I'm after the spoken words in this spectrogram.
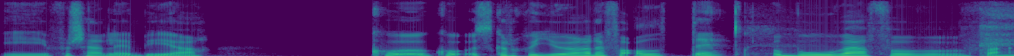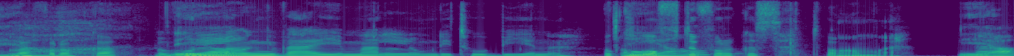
i forskjellige byer. Skal dere gjøre det for alltid? Å bo hver for, hver, hver for dere? Hvor lang vei mellom de to byene? Og hvor Ja. ofte får dere sett hverandre? Ja.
